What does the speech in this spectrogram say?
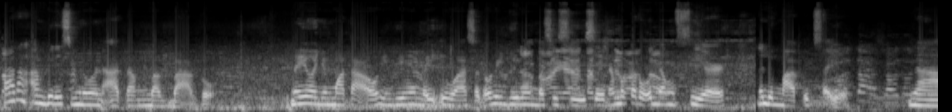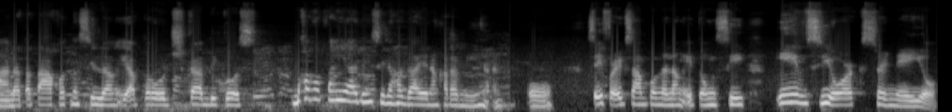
parang ang bilis mo naman atang magbago. Ngayon, yung mga tao, hindi mo maiiwasan o hindi mo masisisi na magkaroon ng fear na lumapit sa'yo. Na natatakot na silang i-approach ka because baka mapahiya din sila kagaya ng karamihan. O, Say for example na lang itong si Eves York Cerneo.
